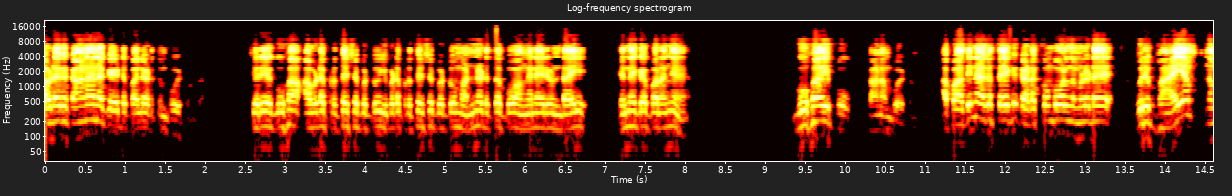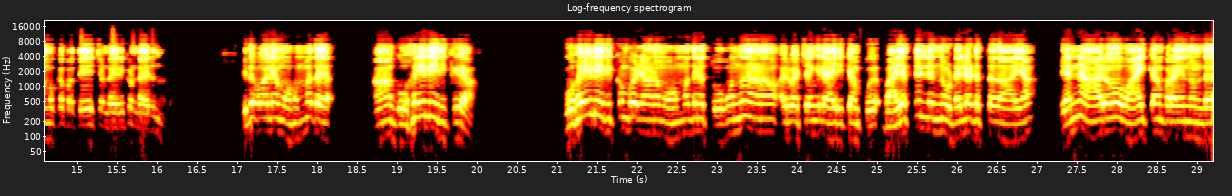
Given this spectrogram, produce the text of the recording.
അവിടെയൊക്കെ കാണാനൊക്കെ ആയിട്ട് പലയിടത്തും പോയിട്ടുണ്ട്. ചെറിയ ഗുഹ അവിടെ പ്രത്യക്ഷപ്പെട്ടു ഇവിടെ പ്രത്യക്ഷപ്പെട്ടു മണ്ണെടുത്തപ്പോ അങ്ങനെ ഉണ്ടായി എന്നൊക്കെ പറഞ്ഞ് ഗുഹയിൽ പോ കാണാൻ പോയിട്ടുണ്ട്. അപ്പൊ അതിനകത്തേക്ക് കടക്കുമ്പോൾ നമ്മളുടെ ഒരു ഭയം നമുക്ക് പ്രത്യേകിച്ചുണ്ട് എനിക്കുണ്ടായിരുന്നത്. ഇതുപോലെ മുഹമ്മദ് ആ ഗുഹയിൽ ഇരിക്കുക. ഗുഹയിൽ ഇരിക്കുമ്പോഴാണ് മുഹമ്മദിന് തോന്നുകയാണോ ഒരു പക്ഷേങ്കിലായിരിക്കാം ഭയത്തിൽ നിന്ന് ഉടലെടുത്തതായ എന്നെ ആരോ വായിക്കാൻ പറയുന്നുണ്ട്.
